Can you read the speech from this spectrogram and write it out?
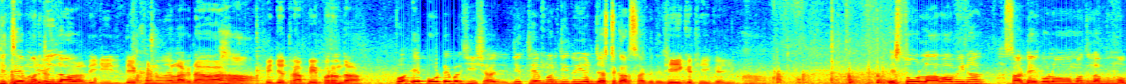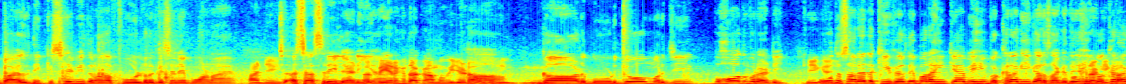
ਜਿੱਥੇ ਮਰਜ਼ੀ ਲਾਓ। ਦੀ ਚੀਜ਼ ਦੇਖਣ ਨੂੰ ਤਾਂ ਲੱਗਦਾ ਵਾ ਹਾਂ। ਕਿ ਜਿਸ ਤਰ੍ਹਾਂ ਪੇਪਰ ਹੁੰਦਾ। ਇਹ ਪੋਰਟੇਬਲ ਸ਼ੀਸ਼ਾ ਜੀ ਜਿੱਥੇ ਮਰਜ਼ੀ ਤੁਸੀਂ ਐਡਜਸਟ ਕਰ ਸਕਦੇ ਜੀ ਠੀਕ ਹੈ ਠੀਕ ਹੈ ਜੀ। ਹਾਂ। ਇਸ ਤੋਂ ਇਲਾਵਾ ਵੀ ਨਾ ਸਾਡੇ ਕੋਲੋਂ ਮਤਲਬ ਮੋਬਾਈਲ ਦੀ ਕਿਸੇ ਵੀ ਤਰ੍ਹਾਂ ਦਾ ਫੋਲਡਰ ਕਿਸੇ ਨੇ ਪਵਾਉਣਾ ਹੈ ਹਾਂਜੀ। ਐਕਸੈਸਰੀ ਲੈਣੀ ਹੈ। ਰਿਪੇਅਰਿੰਗ ਦਾ ਕੰਮ ਵੀ ਜਿਹੜਾ ਉਹ ਤੁਸੀਂ ਗਾਰਡ ਗੂਡ ਜੋ ਮਰਜ਼ੀ ਬਹੁਤ ਵੈਰਾਈਟੀ ਉਹ ਤਾਂ। ਸਾਰੇ ਰੱਖੀ ਫਿਰਦੇ ਪਰ ਅਸੀਂ ਕਿਹਾ ਵੀ ਅਸੀਂ ਵੱਖਰਾ ਕੀ ਕਰ ਸਕਦੇ ਹਾਂ ਅਸੀਂ ਵੱਖਰਾ।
